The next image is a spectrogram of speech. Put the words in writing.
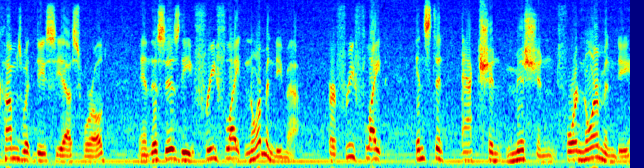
comes with DCS World, and this is the Free Flight Normandy map, or Free Flight Instant Action Mission for Normandy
